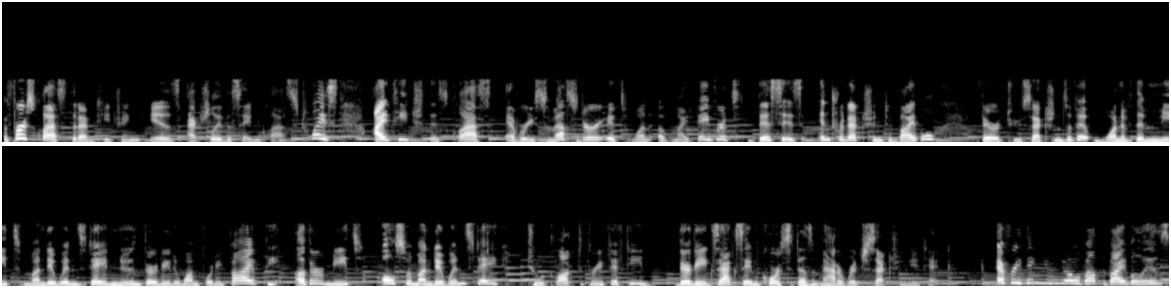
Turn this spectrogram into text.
The first class that I'm teaching is actually the same class twice. I teach this class every semester. It's one of my favorites. This is Introduction to Bible. There are two sections of it. One of them meets Monday, Wednesday, noon 30 to 1:45. The other meets also Monday, Wednesday, 2 o'clock to 3:15. They're the exact same course. It doesn't matter which section you take. Everything you know about the Bible is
